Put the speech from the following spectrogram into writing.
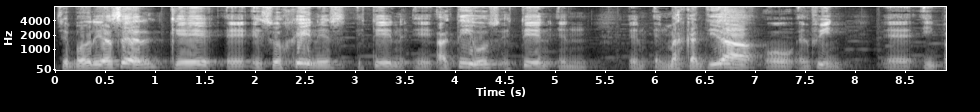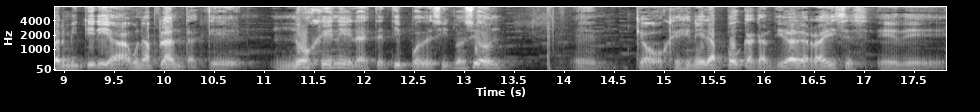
se podría hacer que eh, esos genes estén eh, activos, estén en, más cantidad o, en fin, y permitiría a una planta que no genera este tipo de situación, que, genera poca cantidad de raíces de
